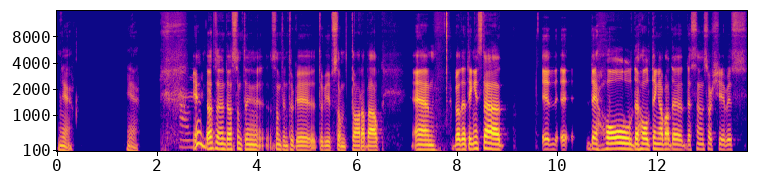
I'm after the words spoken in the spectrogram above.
Yeah. Yeah. Um, yeah that's uh, that's something something to give to give some thought about. Um but the thing is that it, it, the whole the whole thing about the the censorship is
